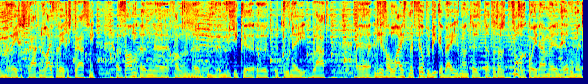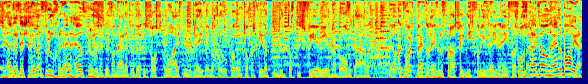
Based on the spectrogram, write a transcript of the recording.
een, registra- een live registratie van een, eh, van een uh, muziektournee-plaat. Uh, in ieder geval live met veel publiek erbij. Want uh, dat, dat was het, vroeger kon je daar met een heleboel mensen... Ja, dat is heel vroeger, hè? Heel vroeger. Dus vandaar dat we dat ZOS live in het leven hebben geroepen... om toch eens een keer dat, de, toch die sfeer weer naar boven te halen. Welk het wordt, blijft nog even een verrassing. Niet voor iedereen. Een van Volgens mij wel een hele mooie.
